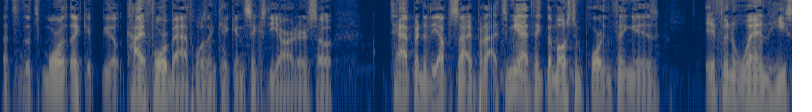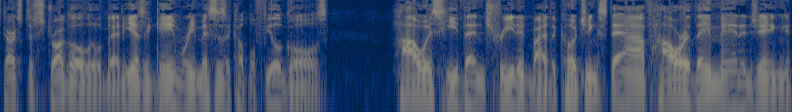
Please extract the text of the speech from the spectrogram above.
that's that's more like you know Kai Forbath wasn't kicking sixty yarders, so tap into the upside. But to me, I think the most important thing is if and when he starts to struggle a little bit, he has a game where he misses a couple field goals. How is he then treated by the coaching staff? How are they managing?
